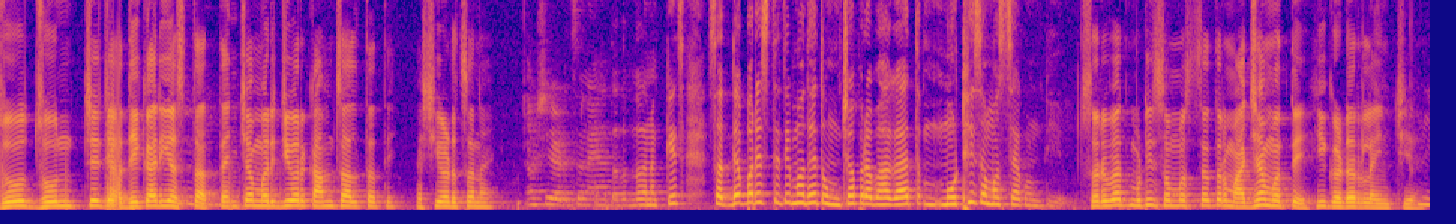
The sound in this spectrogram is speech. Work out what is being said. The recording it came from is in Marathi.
जो झोनचे जे अधिकारी असतात त्यांच्या मर्जीवर काम चालतं ते. अशी अडचण आहे. अशी अडचण आहे. आता नक्कीच सध्या परिस्थितीमध्ये तुमच्या प्रभागात मोठी समस्या कोणती आहे? सर्वात मोठी समस्या तर माझ्या मते ही गडर लाईनची आहे.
